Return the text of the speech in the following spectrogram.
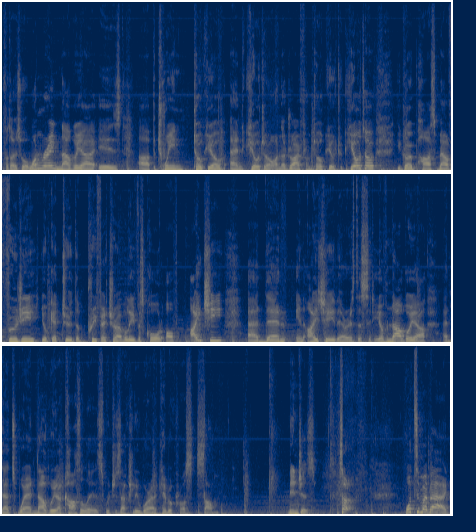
For those who are wondering, Nagoya is uh, between Tokyo and Kyoto. On the drive from Tokyo to Kyoto, you go past Mount Fuji, you'll get to the prefecture, I believe it's called, of Aichi, and then in Aichi there is the city of Nagoya, and that's where Nagoya Castle is, which is actually where I came across some ninjas. So, what's in my bag?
